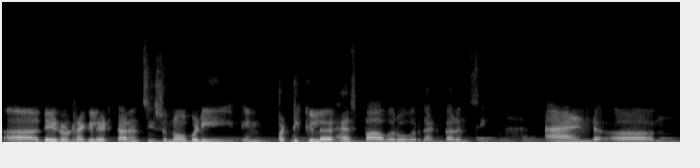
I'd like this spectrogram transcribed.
Uh, they don't regulate currency. So nobody in particular has power over that currency. And um,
